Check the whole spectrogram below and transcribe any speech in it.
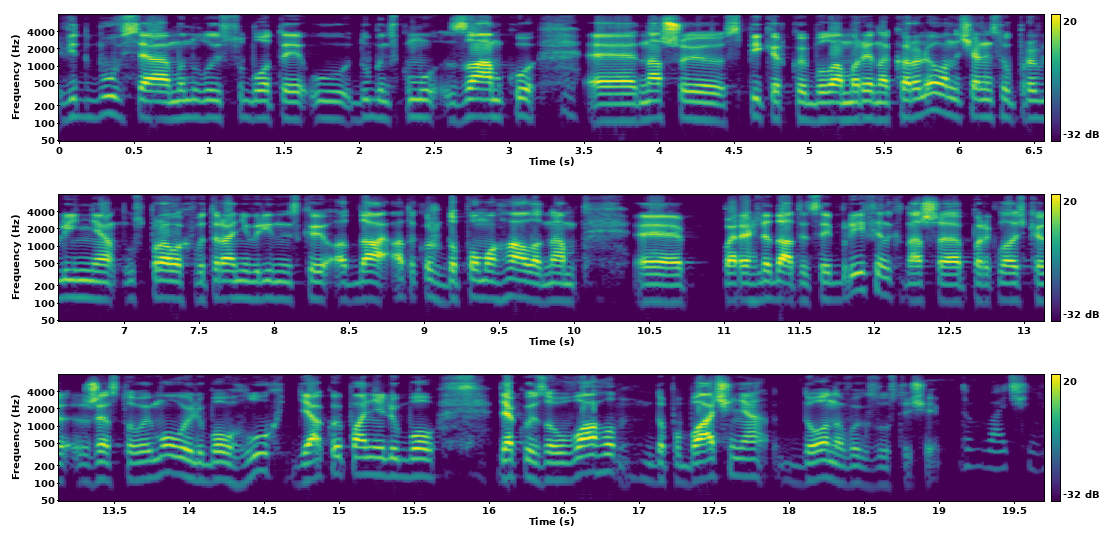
відбувся минулої суботи у Дубинському замку. Е, Нашою спікеркою була Марина Корольова, начальниця управління у справах ветеранів Рівненської ОДА, а також допомагала нам. Переглядати цей брифінг, наша перекладачка жестовою мовою Любов Глух. Дякую, пані Любов. Дякую за увагу. До побачення, до нових зустрічей. До побачення.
